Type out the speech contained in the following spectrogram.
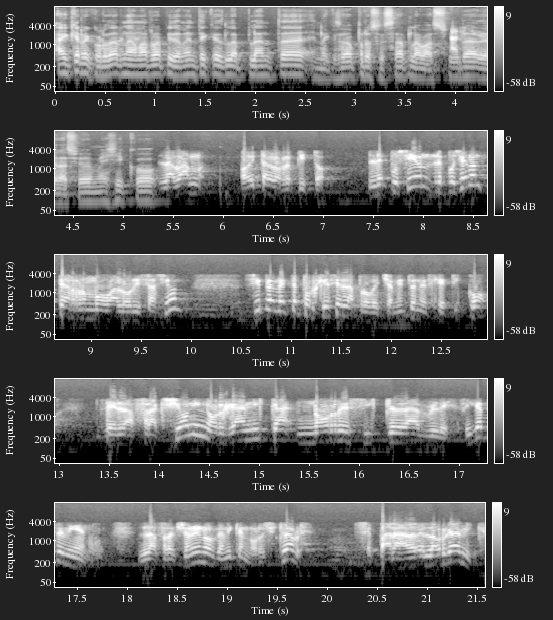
Hay que recordar nada más rápidamente que es la planta en la que se va a procesar la basura de la Ciudad de México. La vamos, ahorita lo repito. Le pusieron, le pusieron termovalorización simplemente porque es el aprovechamiento energético de la fracción inorgánica no reciclable. Fíjate bien, la fracción inorgánica no reciclable, separada de la orgánica.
